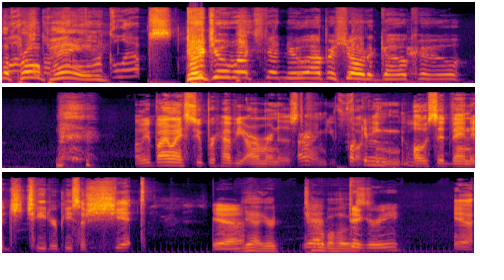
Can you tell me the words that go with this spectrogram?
the Watch the propane. Did you watch that new episode of Goku? Let me buy my super heavy armor this Alright, time, you fucking- fucking host advantage cheater piece of shit. Yeah. Yeah, you're a Yeah, terrible host. Diggery. Yeah.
